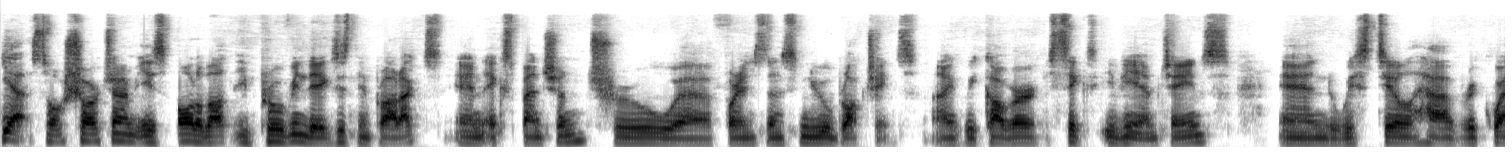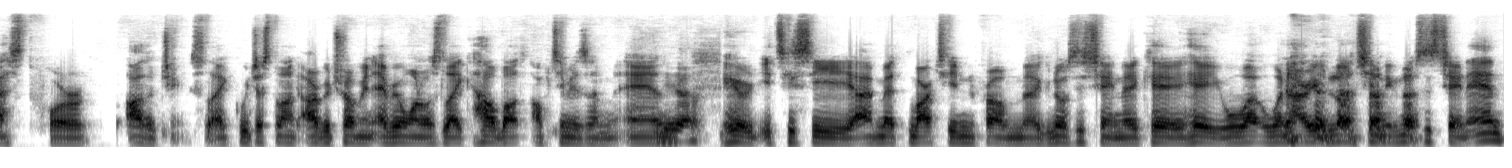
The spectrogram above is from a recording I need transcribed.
Yeah, so short term is all about improving the existing products and expansion through, uh, for instance, new blockchains. Like we cover six EVM chains and we still have requests for other chains. Like we just launched Arbitrum and everyone was like, how about optimism? And yeah. here at EthCC, I met Martin from uh, Gnosis Chain, like, hey, hey, wh- when are you launching Gnosis Chain? And,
